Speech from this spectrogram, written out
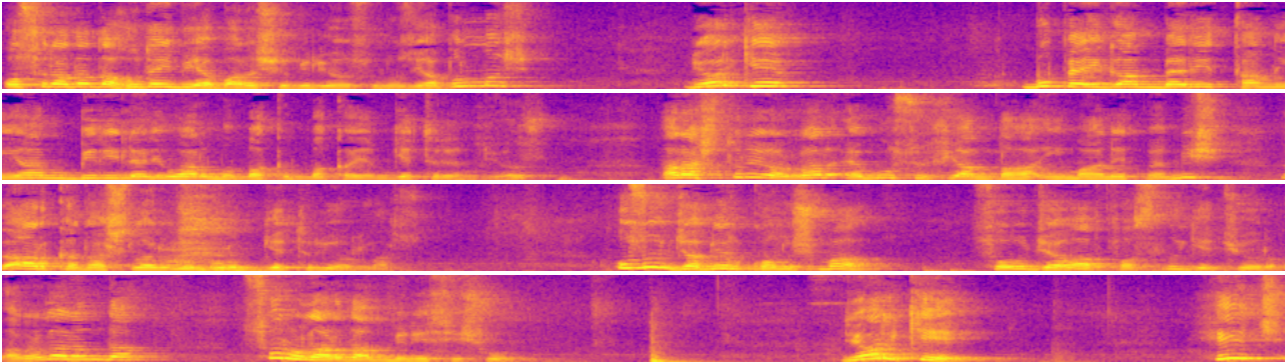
o sırada da Hudeybiye barışı biliyorsunuz yapılmış. Diyor ki bu peygamberi tanıyan birileri var mı bakın bakayım getirin diyor. Araştırıyorlar Ebu Süfyan daha iman etmemiş ve arkadaşlarını bulup getiriyorlar. Uzunca bir konuşma soru cevap faslı geçiyor aralarında. Sorulardan birisi şu. Diyor ki hiç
